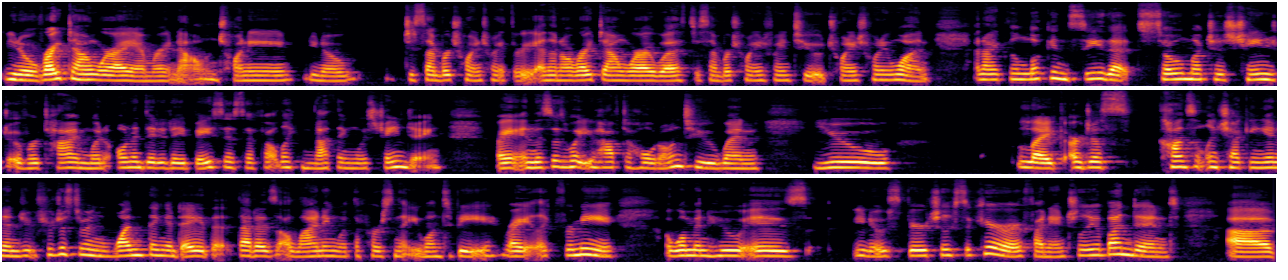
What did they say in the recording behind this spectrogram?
you know, write down where I am right now in 20, you know, December 2023. And then I'll write down where I was December 2022, 2021. And I can look and see that so much has changed over time when on a day to day basis, it felt like nothing was changing. Right. And this is what you have to hold on to when you like are just constantly checking in and if you're just doing one thing a day that that is aligning with the person that you want to be right? Like for me a woman who is you know spiritually secure financially abundant uh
